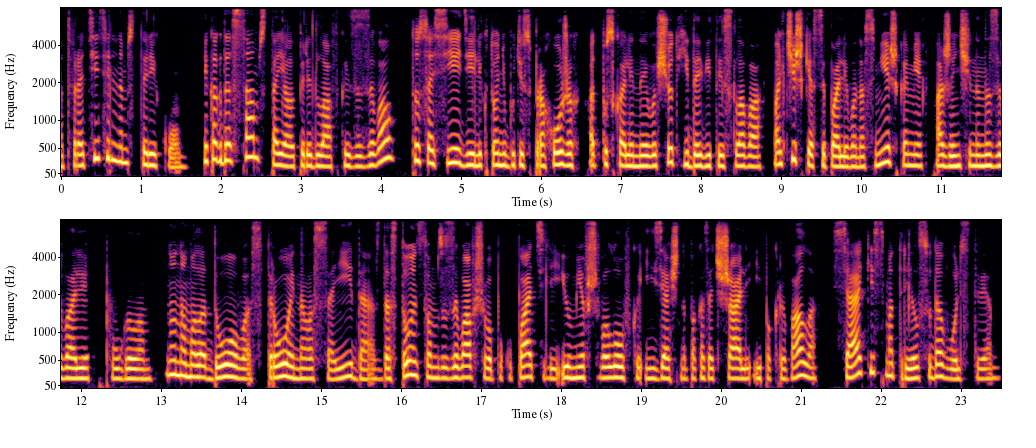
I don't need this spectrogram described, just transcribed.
отвратительным стариком. И когда сам стоял перед лавкой и зазывал, то соседи или кто-нибудь из прохожих отпускали на его счет ядовитые слова. Мальчишки осыпали его насмешками, а женщины называли пугалом. Но на молодого, стройного Саида, с достоинством зазывавшего покупателей и умевшего ловко и изящно показать шали и покрывала, всякий смотрел с удовольствием.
